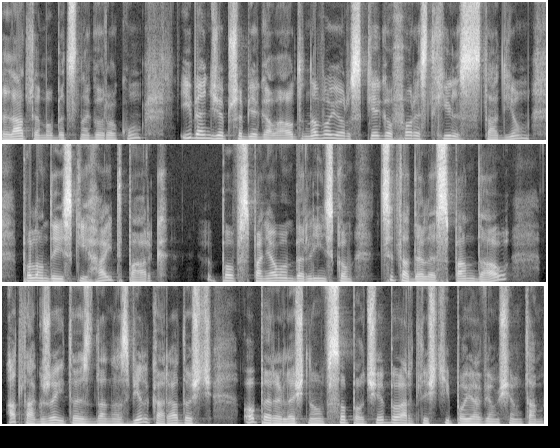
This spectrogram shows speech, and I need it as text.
latem obecnego roku i będzie przebiegała od nowojorskiego Forest Hills Stadium po londyński Hyde Park, po wspaniałą berlińską Cytadelę Spandau, a także, i to jest dla nas wielka radość, operę leśną w Sopocie, bo artyści pojawią się tam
